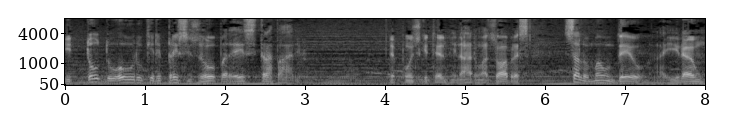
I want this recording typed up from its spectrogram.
e todo o ouro que ele precisou para esse trabalho. Depois que terminaram as obras, Salomão deu a Irão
